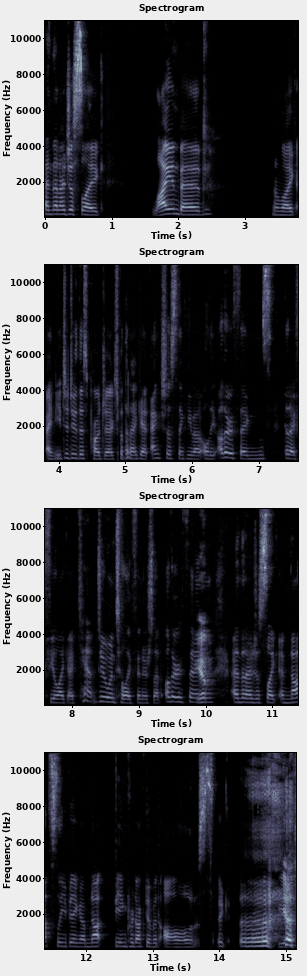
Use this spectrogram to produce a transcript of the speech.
and then I just like lie in bed and I'm like I need to do this project but then I get anxious thinking about all the other things that I feel like I can't do until I finish that other thing Yep. and then I just like am not sleeping I'm not being productive at all It's like ugh. Yes,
